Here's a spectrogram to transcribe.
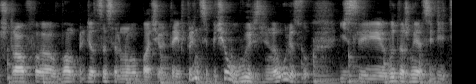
штраф э, вам придется все равно выплачивать. Да и, в принципе, чего вы вылезли на улицу, если вы должны отсидеть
